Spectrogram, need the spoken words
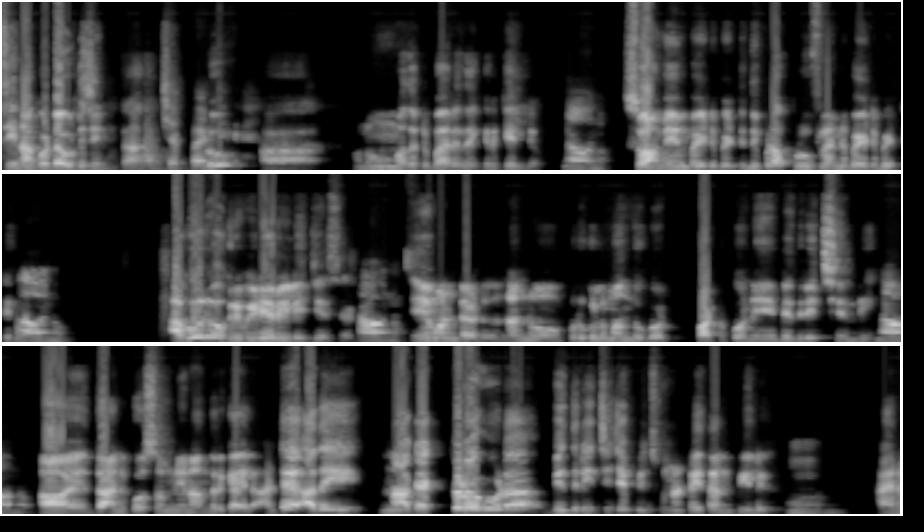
See, నాకు డౌట్ చింత ఇప్పుడు నువ్వు మొదటి భార్య దగ్గరికి వెళ్ళావు అవును. సో ఆమె ఏం బయట పెట్టింది? ఇప్పుడు ఆ ప్రూఫ్ లన్నీ బయట పెట్టింది. అవును. అగోరు ఒక వీడియో రిలీజ్ చేశాడు. ఏమంటాడు? నన్ను పురుగుల మందు పట్టుకొని బెదిరించింది ఆ దానికోసం నేను అందరికీ అంటే అది నాకు ఎక్కడ కూడా బెదిరించి చెప్పించుకున్నట్టయితే అనిపించలేదు ఆయన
